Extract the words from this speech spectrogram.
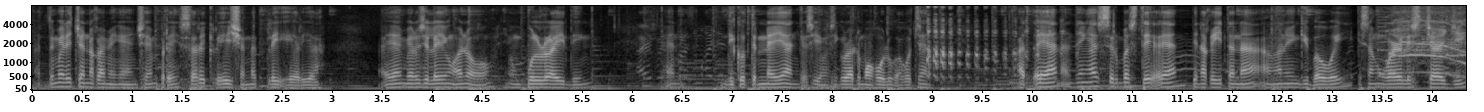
At dumiretso na kami ngayon syempre sa recreation at play area. Ayan, meron sila yung ano, yung bull riding. Ayan, hindi ko trinay yan kasi sigurado mahulog ako dyan. At ayan, andyan nga si Sir Baste, ayan, pinakita na ang ano yung giveaway, isang wireless charging.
